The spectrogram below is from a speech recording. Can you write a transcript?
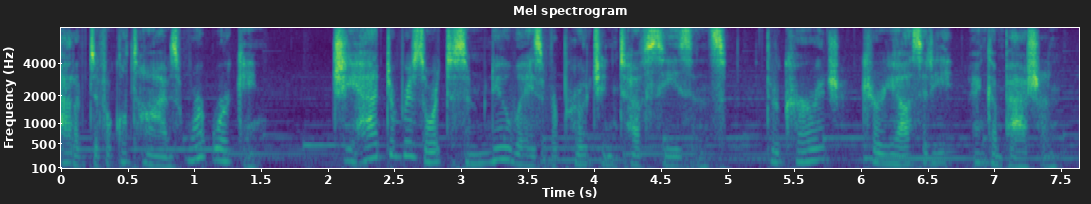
out of difficult times weren't working. She had to resort to some new ways of approaching tough seasons through courage, curiosity, and compassion.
